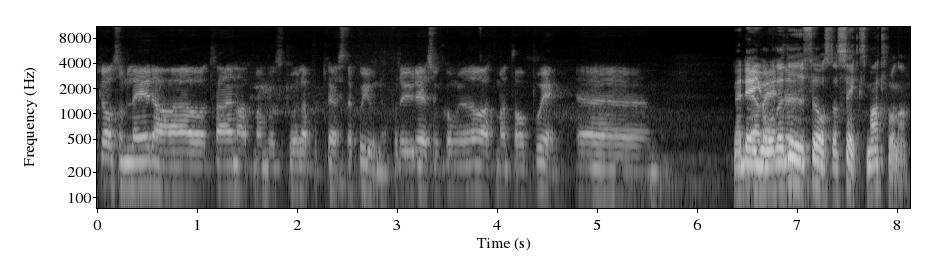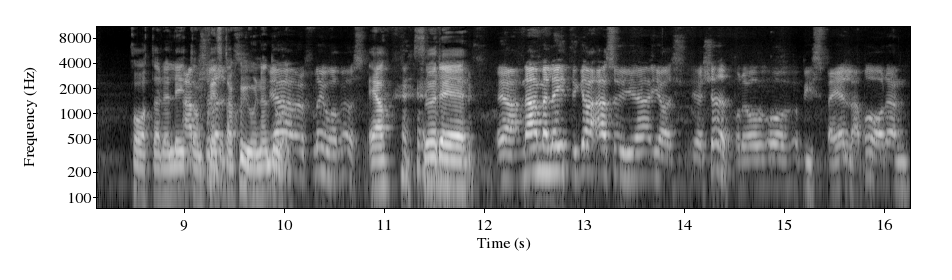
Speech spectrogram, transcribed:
klart som ledare och tränare att man måste kolla på prestationen för det är ju det som kommer att göra att man tar poäng. Eh, men det gjorde du första sex matcherna? pratade lite Absolut. om prestationen då. Ja, då förlorade vi också. Ja, så det... ja, nej men lite grann. Alltså jag, jag, jag köper det och, och, vi spelar bra den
